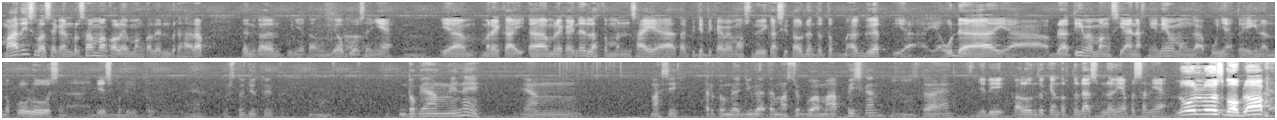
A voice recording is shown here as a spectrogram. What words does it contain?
mari selesaikan bersama kalau emang kalian berharap dan kalian punya tanggung jawab. Bahwasanya ya mereka eh, mereka ini adalah teman saya. Tapi ketika memang sudah dikasih tahu dan tetap baget ya ya udah ya berarti memang si anaknya ini memang nggak punya keinginan untuk lulus. Nah dia seperti itu. Ya setuju tuh itu. Untuk yang ini yang masih tertunda juga termasuk gua sama Apis kan setelahnya jadi kalau untuk yang tertunda sebenarnya pesannya lulus goblok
